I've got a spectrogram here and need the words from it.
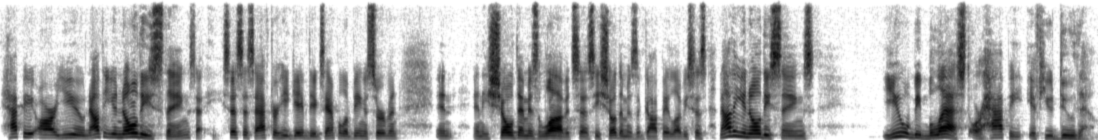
Happy are you. Now that you know these things, he says this after he gave the example of being a servant and, and he showed them his love. It says he showed them his agape love. He says, Now that you know these things, you will be blessed or happy if you do them.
